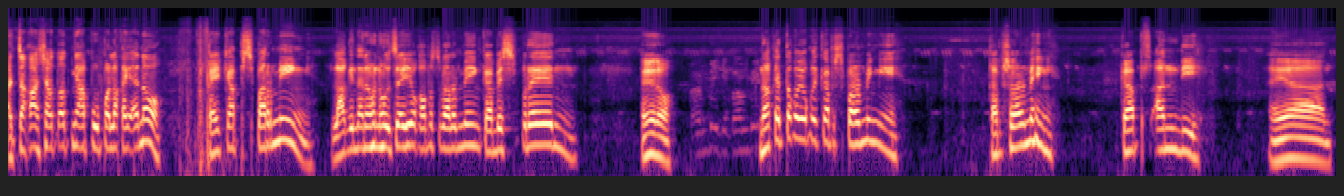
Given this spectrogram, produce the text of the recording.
At saka shoutout nga po pala kay ano, kay Caps Farming. Lagi nanonood sa iyo Caps Farming, ka best friend. Ayun oh. Nakita ko yung kay Caps Farming eh. Caps Farming. Caps Andy. Ayan.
